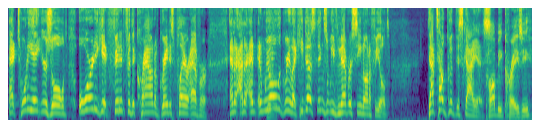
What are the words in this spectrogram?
at 28 years old already get fitted for the crown of greatest player ever. And, and, and, we all agree, like, he does things that we've never seen on a field. That's how good this guy is. Call me crazy.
